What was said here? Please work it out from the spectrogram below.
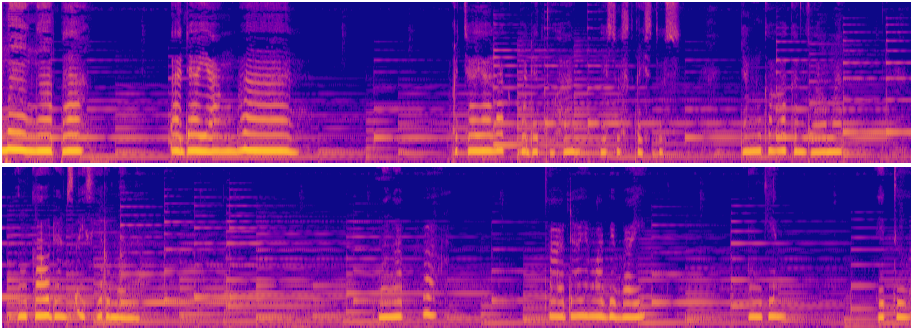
mengapa ada yang men? Percayalah kepada Tuhan Yesus Kristus, dan engkau akan selamat, engkau dan seisi rumahmu. Mengapa tak ada yang lebih baik? Mungkin itu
